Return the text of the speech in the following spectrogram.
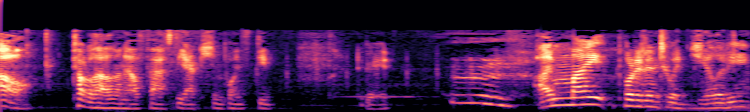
Oh, total health and how fast the action points de- degrade. Hmm. I might put it into agility,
